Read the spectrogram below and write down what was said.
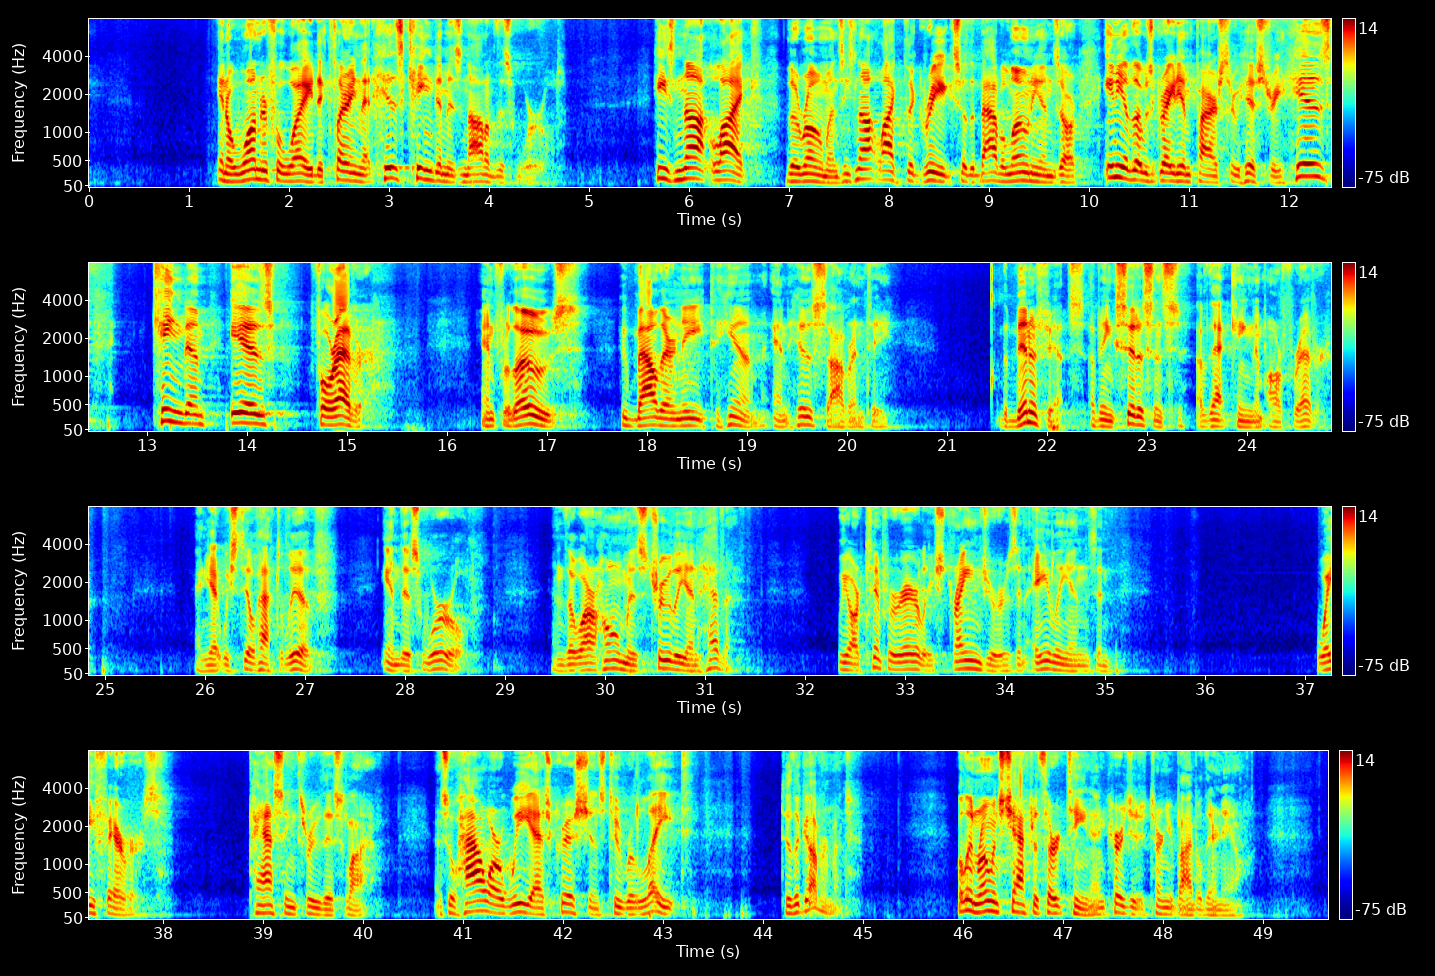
in a wonderful way, declaring that his kingdom is not of this world. He's not like the Romans. He's not like the Greeks or the Babylonians or any of those great empires through history. His kingdom is forever. And for those who bow their knee to him and his sovereignty, the benefits of being citizens of that kingdom are forever. And yet we still have to live in this world. And though our home is truly in heaven, we are temporarily strangers and aliens and wayfarers passing through this life. And so, how are we as Christians to relate to the government? Well, in Romans chapter 13, I encourage you to turn your Bible there now.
